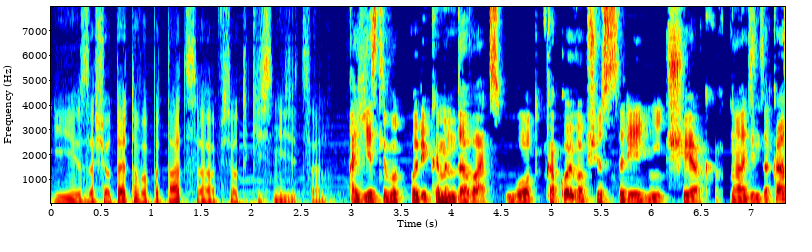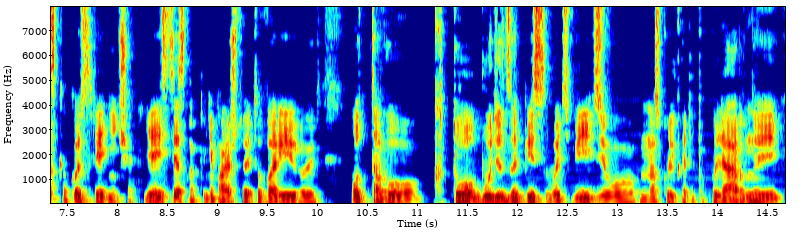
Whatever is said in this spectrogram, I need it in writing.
И за счет этого пытаться все-таки снизить цену. А если вот порекомендовать, вот какой вообще средний чек на один заказ, какой средний чек? Я, естественно, понимаю, что это варьирует от того, кто будет записывать видео, насколько это популярный,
